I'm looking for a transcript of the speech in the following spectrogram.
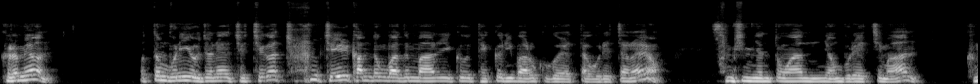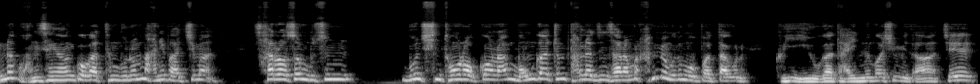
그러면 어떤 분이 요전에 제가 참 제일 감동받은 말이 그 댓글이 바로 그거였다고 그랬잖아요. 30년 동안 연부를 했지만 극락 왕생한 것 같은 분은 많이 봤지만 살아서 무슨 문 신통을 얻거나 뭔가 좀 달라진 사람을 한 명도 못 봤다고 그 이유가 다 있는 것입니다. 제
